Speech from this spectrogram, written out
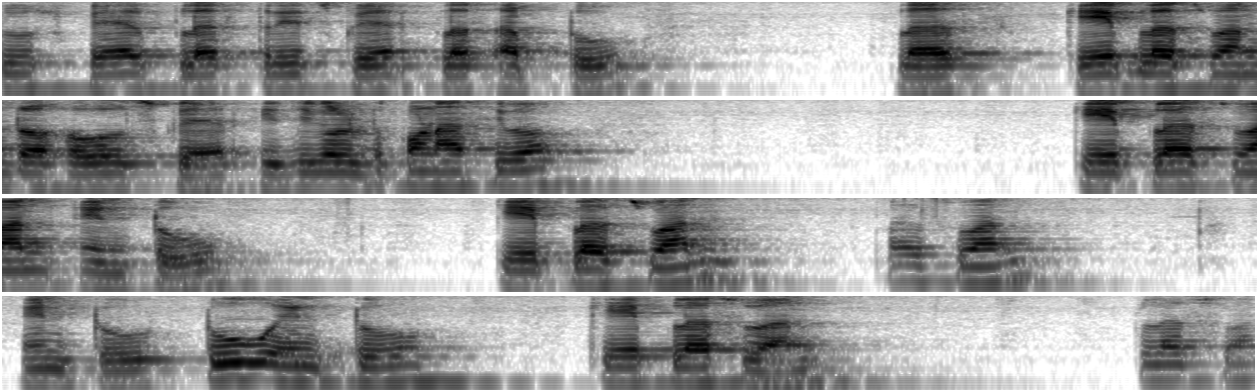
2 square plus 3 square plus up to plus k plus 1 ର whole square is equal to କ'ଣ ଆସିବ k plus 1 into k plus 1 plus 1 into 2 into k plus 1 plus 1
